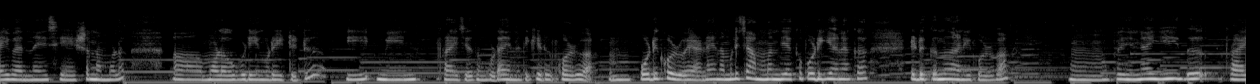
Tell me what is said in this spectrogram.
ആയി വരുന്നതിന് ശേഷം നമ്മൾ മുളക് പൊടിയും കൂടി ഇട്ടിട്ട് ഈ മീൻ ഫ്രൈ ചെയ്തും കൂടെ അതിനകത്തേക്ക് ഇടും. കൊഴുവ. പൊടി കൊഴുവയാണ്. നമ്മൾ ചമ്മന്തിയൊക്കെ പൊടിക്കാനൊക്കെ എടുക്കുന്നതാണ് ഈ കൊഴുവ. പിന്നെ ഈ ഇത് ഫ്രൈ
